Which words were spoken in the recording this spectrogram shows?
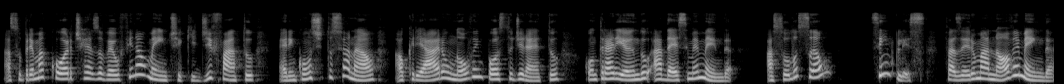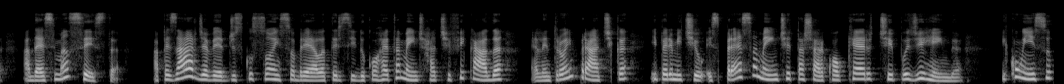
a Suprema Corte resolveu finalmente que, de fato, era inconstitucional ao criar um novo imposto direto, contrariando a décima emenda. A solução? Simples, fazer uma nova emenda, a décima sexta. Apesar de haver discussões sobre ela ter sido corretamente ratificada, ela entrou em prática e permitiu expressamente taxar qualquer tipo de renda. E com isso,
